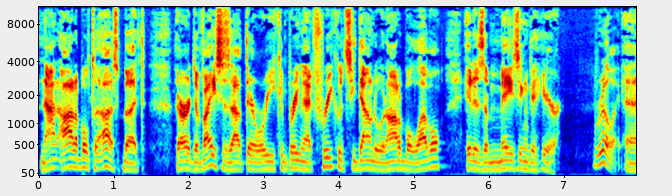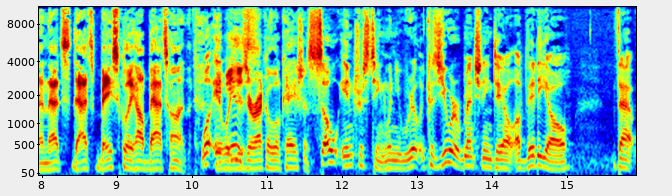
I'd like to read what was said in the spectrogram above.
not audible to us. But there are devices out there where you can bring that frequency down to an audible level. It is amazing to hear, Really. and that's that's basically how bats hunt. Well, they it will use is. their echolocation. so interesting when you really because you were mentioning Dale a video that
